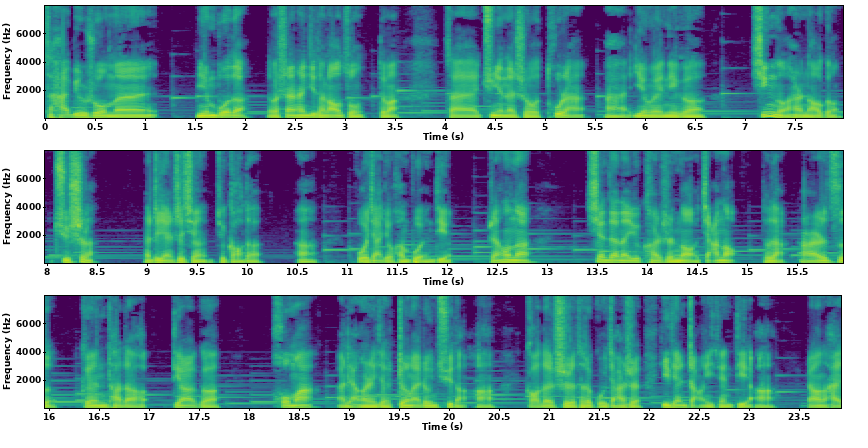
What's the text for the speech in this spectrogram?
再还比如说我们宁波的那个杉杉集团老总，对吧？在去年的时候突然啊，因为那个心梗还是脑梗去世了，那这件事情就搞得啊，国家就很不稳定。然后呢，现在呢又开始闹家闹，对不对？儿子跟他的第二个后妈啊，两个人就争来争去的啊，搞的是他的股价是一天涨一天跌啊，然后呢还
